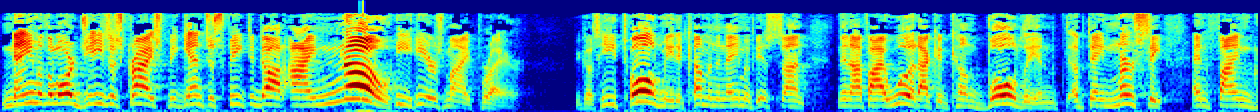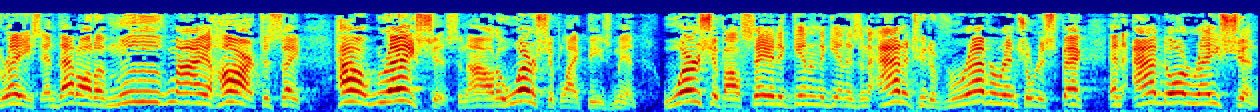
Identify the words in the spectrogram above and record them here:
name of the Lord Jesus Christ begin to speak to God, I know He hears my prayer. Because He told me to come in the name of His Son then if I would, I could come boldly and obtain mercy and find grace. And that ought to move my heart to say, how gracious! And I ought to worship like these men. Worship, I'll say it again and again, is an attitude of reverential respect and adoration.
